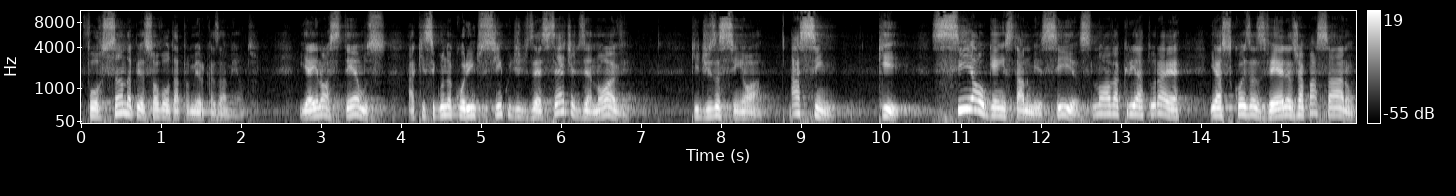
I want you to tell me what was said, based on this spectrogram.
Forçando a pessoa a voltar para o primeiro casamento. E aí nós temos aqui 2 Coríntios 5, de 17 a 19, que diz assim: ó, assim que se alguém está no Messias, nova criatura é, e as coisas velhas já passaram.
